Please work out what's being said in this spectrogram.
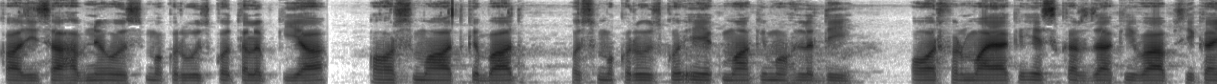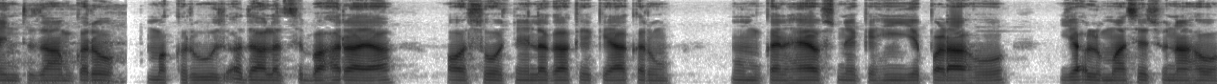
काजी साहब ने उस मकरूज़ को तलब किया और समात के बाद उस मकरूज़ को एक माह की मोहलत दी और फरमाया कि, इस कर्जा की वापसी का इंतज़ाम करो। मकरूज़ अदालत से बाहर आया और सोचने लगा कि क्या करूँ। मुमकिन है उसने कहीं ये पढ़ा हो या से सुना हो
